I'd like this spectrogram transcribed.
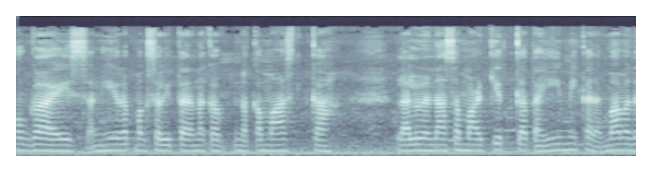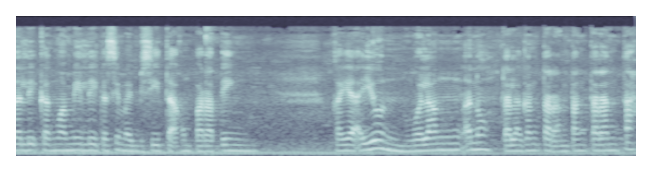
Ako guys, ang hirap magsalita naka, nakamask ka. Lalo na nasa market ka, tahimik ka, nagmamadali kang mamili kasi may bisita akong parating. Kaya ayun, walang ano, talagang tarantang-taranta.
